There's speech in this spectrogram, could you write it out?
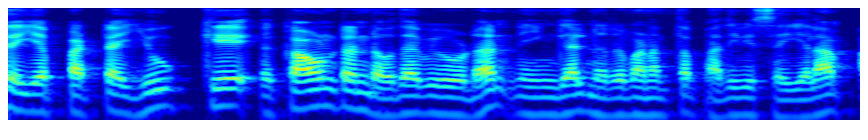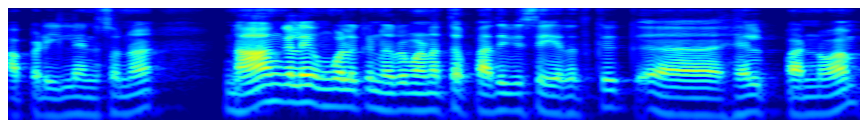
செய்யப்பட்ட யூகே அக்கௌண்டன்ட் உதவியுடன் நீங்கள் நிறுவனத்தை பதிவு செய்யலாம். அப்படி இல்லைன்னு சொன்னால் நாங்களே உங்களுக்கு நிறுவனத்தை பதிவு செய்கிறதுக்கு ஹெல்ப் பண்ணுவோம்.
